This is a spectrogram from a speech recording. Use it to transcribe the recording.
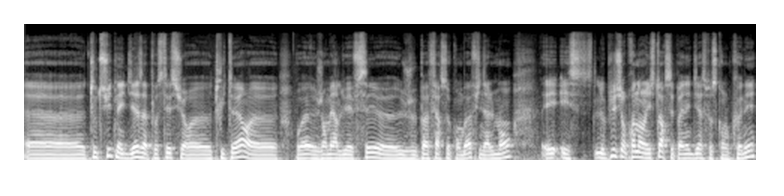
euh, tout de suite Nate Diaz a posté sur euh, Twitter Ouais, j'emmerde l'UFC, je veux pas faire ce combat finalement. Et, le plus surprenant dans l'histoire, c'est pas Nate Diaz parce qu'on le connaît,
